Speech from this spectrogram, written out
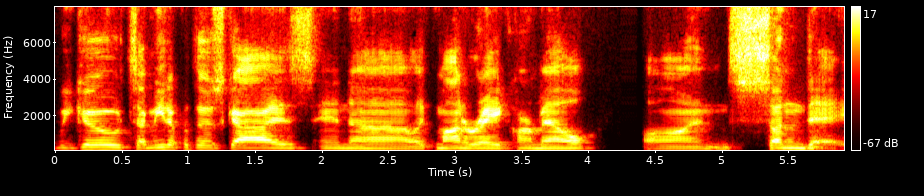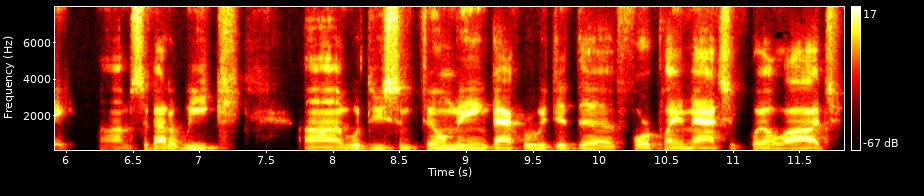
we go to I meet up with those guys in uh like Monterey, Carmel on Sunday. Um so about a week. Um we'll do some filming back where we did the four plane match at Quail Lodge.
